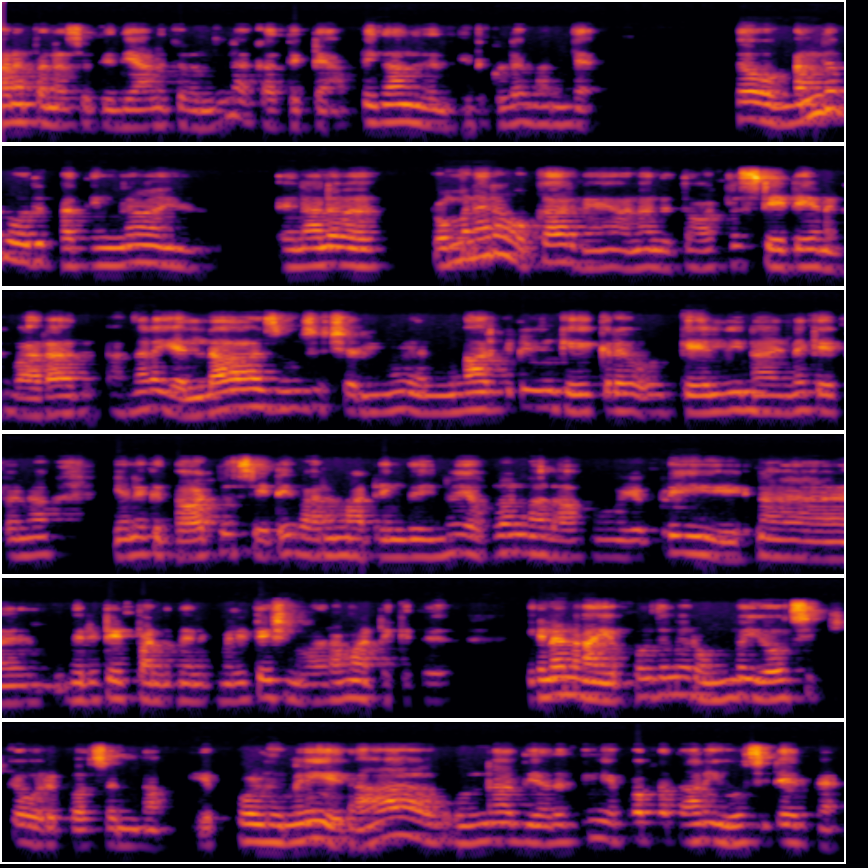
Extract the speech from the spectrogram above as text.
ஆனப்பன சக்தி தியானத்தை வந்து நான் கத்துக்கிட்டேன். அப்படிதான் இந்த இதுக்குள்ள வந்தேன். ஸோ வந்த போது பாத்தீங்கன்னா என்னால ரொம்ப நேரம் உட்காருவேன். ஆனா அந்த தாட்ல ஸ்டேட்டே எனக்கு வராது. அதனால எல்லா ஜூம் செஷன்லையும் எல்லார்கிட்டையும் கேட்கிற ஒரு கேள்வி நான் என்ன கேட்பேன்னா எனக்கு தாட்ல ஸ்டேட்டே வர மாட்டேங்குது இன்னும் எவ்வளவு நாள் ஆகும்? எப்படி நான் மெடிடேட் பண்றது? எனக்கு மெடிடேஷன் வர மாட்டேங்குது ஏன்னா நான் எப்பொழுதுமே ரொம்ப யோசிக்க ஒரு பர்சன் தான். எப்பொழுதுமே ஏதாவது ஒன்னாவது எதையும் எப்ப பார்த்தாலும் யோசிச்சிட்டே இருப்பேன்.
